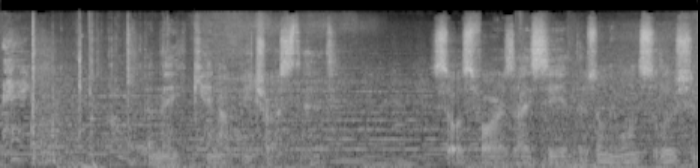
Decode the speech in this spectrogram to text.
and they cannot be trusted. So as far as I see it, there's only one solution.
